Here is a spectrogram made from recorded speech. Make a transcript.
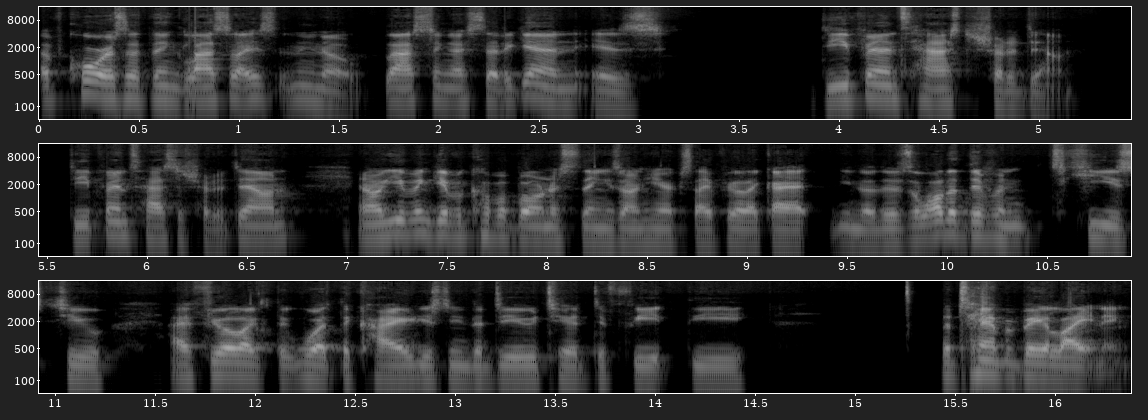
of course, I think last I you know last thing I said again is defense has to shut it down. Defense has to shut it down. And I'll even give a couple bonus things on here because I feel like I, you know, there's a lot of different keys to. I feel like the, what the Coyotes need to do to defeat the the Tampa Bay Lightning.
